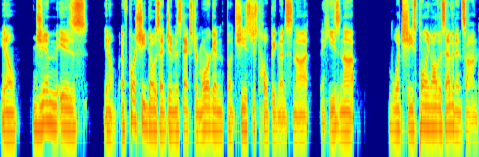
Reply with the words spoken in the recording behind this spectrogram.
you know jim is you know of course she knows that jim is dexter morgan but she's just hoping that it's not that he's not what she's pulling all this evidence on.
